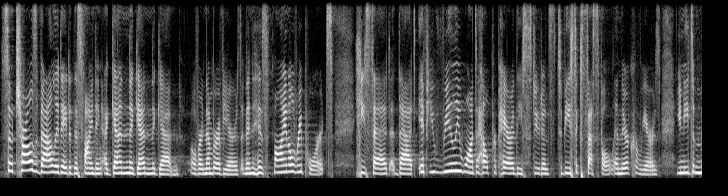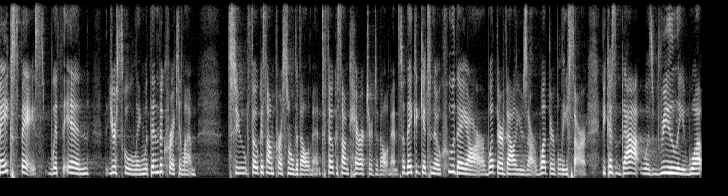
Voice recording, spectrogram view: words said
So Charles validated this finding again and again and again over a number of years. And in his final report, he said that if you really want to help prepare these students to be successful in their careers, you need to make space within your schooling, within the curriculum, to focus on personal development, to focus on character development, so they could get to know who they are, what their values are, what their beliefs are, because that was really what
